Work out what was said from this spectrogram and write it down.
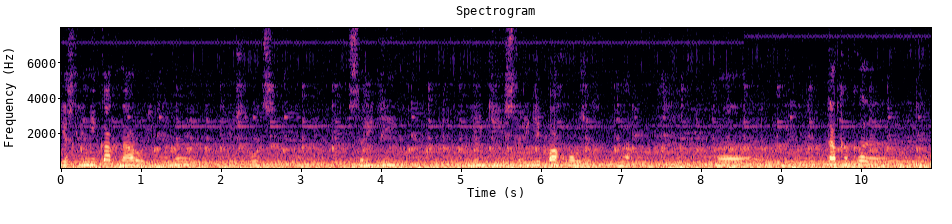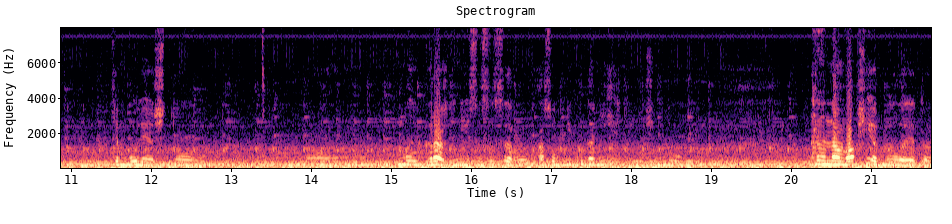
если не как на родине, ну, то есть вот среди людей, среди похожих. Да. Э, так как, э, тем более, что э, мы, граждане СССР, особо никуда не ездили очень долго. И нам вообще было это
